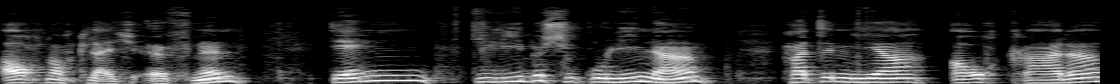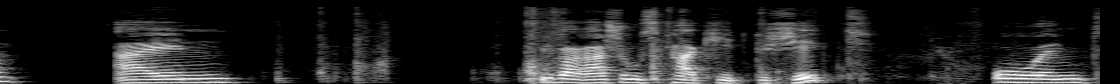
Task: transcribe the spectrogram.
auch noch gleich öffnen. Denn die liebe Schokolina hatte mir auch gerade ein Überraschungspaket geschickt. Und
